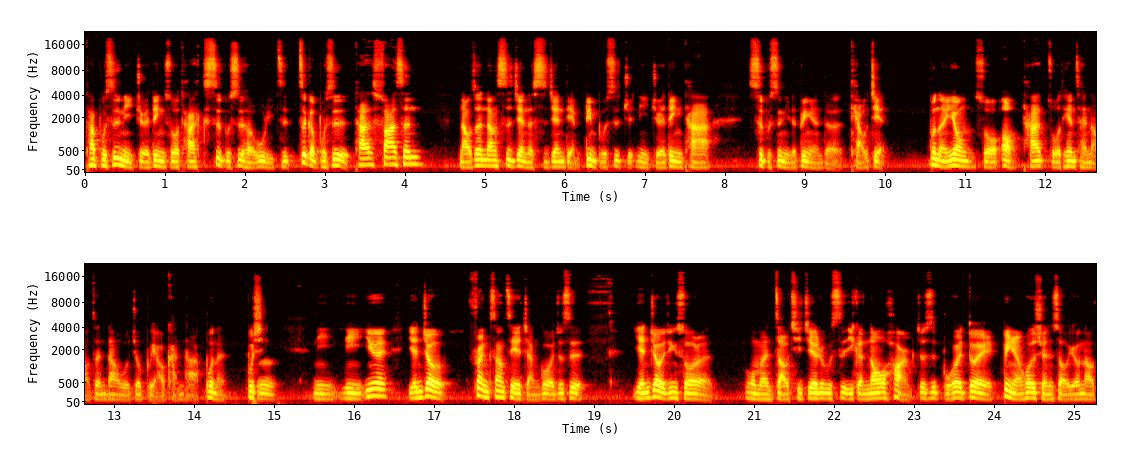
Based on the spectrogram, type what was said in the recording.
他不是你决定说他适不适合物理治，这个不是他发生脑震荡事件的时间点，并不是决你决定他是不是你的病人的条件。不能用说哦，他昨天才脑震荡，我就不要看他，不能不行。嗯、你你因为研究，Frank 上次也讲过，就是。研究已经说了，我们早期介入是一个 no harm，就是不会对病人或者选手有脑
